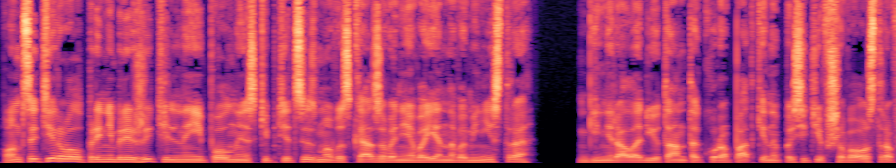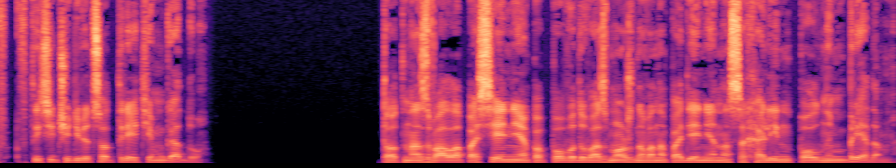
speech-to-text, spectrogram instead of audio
Он цитировал пренебрежительные и полные скептицизма высказывания военного министра, генерал-адъютанта Куропаткина, посетившего остров в 1903 году. Тот назвал опасения по поводу возможного нападения на Сахалин полным бредом.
